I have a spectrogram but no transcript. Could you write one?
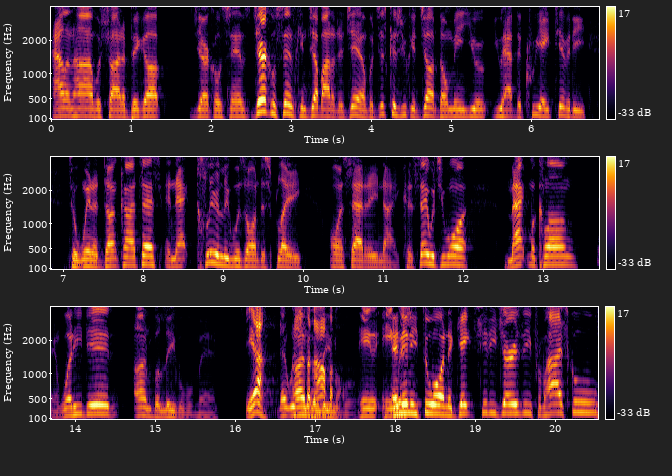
Alan Hahn was trying to big up Jericho Sims. Jericho Sims can jump out of the gym, but just because you can jump don't mean you you have the creativity to win a dunk contest, and that clearly was on display on Saturday night. Because say what you want, Mac McClung and what he did, unbelievable, man. Yeah, that was phenomenal. He, he and was, then he threw on the Gate City jersey from high school,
